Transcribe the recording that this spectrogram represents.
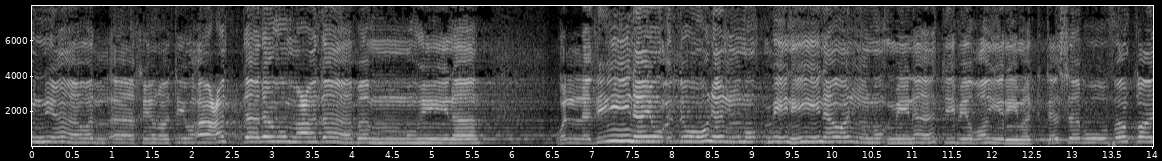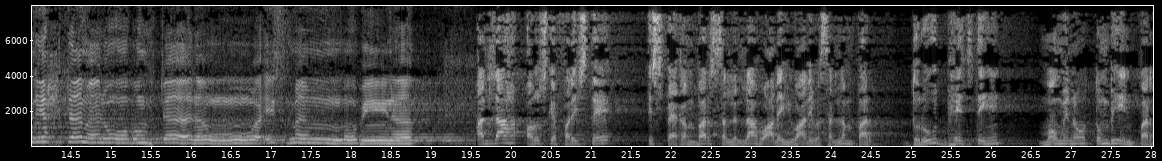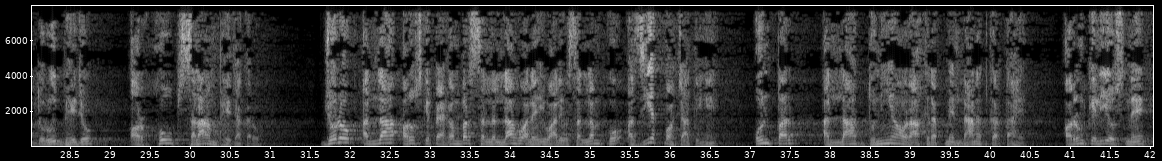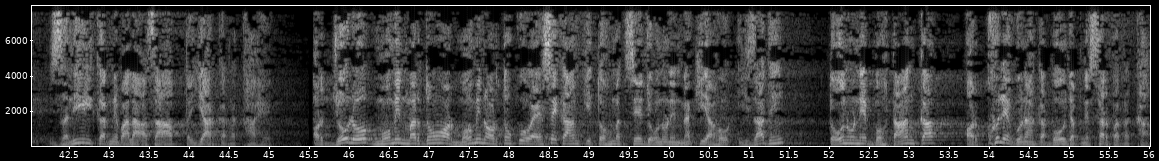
الدنيا والآخرة وأعد لهم عذابا مهينا. والذين يؤذون المؤمنين والمؤمنات بغير ما اكتسبوا فقد احتملوا بهتانا وإثما مبينا. اللہ اور اس کے فرشتے اس پیغمبر صلی اللہ علیہ وآلہ وسلم پر درود بھیجتے ہیں. مومنو، تم بھی ان پر درود بھیجو. اور خوب سلام بھیجا کرو۔ جو لوگ اللہ اور اس کے پیغمبر صلی اللہ علیہ وآلہ وسلم کو اذیت پہنچاتے ہیں، ان پر اللہ دنیا اور آخرت میں لانت کرتا ہے اور ان کے لیے اس نے ذلیل کرنے والا عذاب تیار کر رکھا ہے۔ اور جو لوگ مومن مردوں اور مومن عورتوں کو ایسے کام کی تہمت سے جو انہوں نے نہ کیا ہو ایزا دیں، تو انہوں نے بہتان کا اور کھلے گناہ کا بوجھ اپنے سر پر رکھا۔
